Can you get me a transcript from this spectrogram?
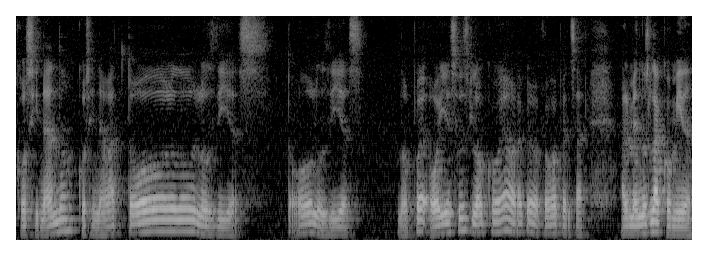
cocinando, cocinaba todos los días, todos los días. No puede, oye, eso es loco, ¿eh? ahora que me pongo a pensar. Al menos la comida,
